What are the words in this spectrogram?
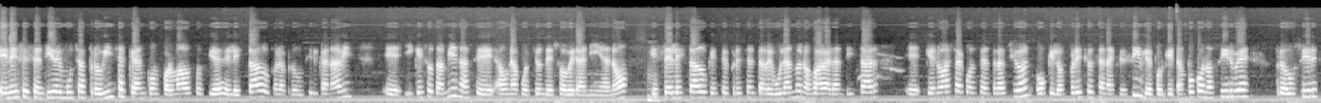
en ese sentido hay muchas provincias que han conformado sociedades del Estado para producir cannabis eh, y que eso también hace a una cuestión de soberanía, ¿no? Mm. Que sea el Estado que esté presente regulando nos va a garantizar eh, que no haya concentración o que los precios sean accesibles, porque tampoco nos sirve producir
